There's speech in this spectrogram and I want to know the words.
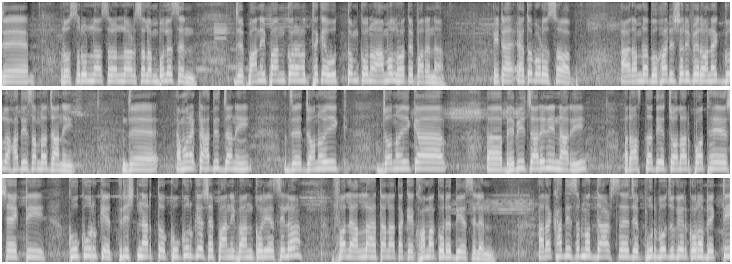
যে রসুল্লাহ সাল্লাহ সাল্লাম বলেছেন যে, পানি পান করানোর থেকে উত্তম কোনো আমল হতে পারে না। এটা এত বড় সব আর আমরা বুখারি শরীফের অনেকগুলো হাদিস আমরা জানি যে, এমন একটা হাদিস জানি যে, জনৈক, জনৈকা ভেবিচারিণী নারী রাস্তা দিয়ে চলার পথে সে একটি কুকুরকে, তৃষ্ণার্ত কুকুরকে সে পানি পান করিয়েছিল, ফলে আল্লাহ তালা তাকে ক্ষমা করে দিয়েছিলেন। আর এক হাদিসের মধ্যে আসছে যে পূর্ব যুগের কোনো ব্যক্তি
